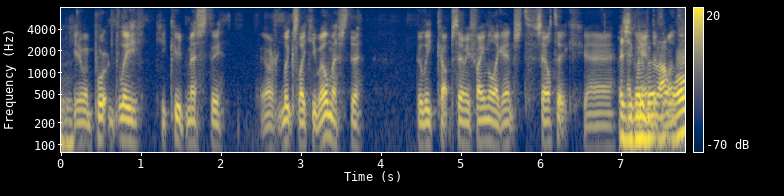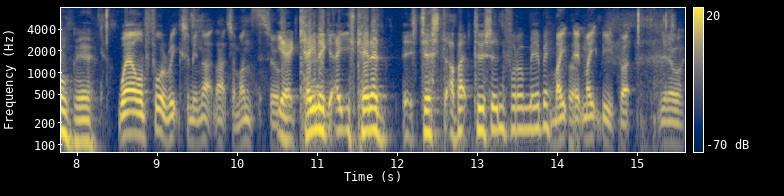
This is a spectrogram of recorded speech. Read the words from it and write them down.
mm-hmm. you know, importantly, he could miss the, or looks like he will miss the the League Cup semi final against Celtic. Uh, Is he going to be that long? Yeah. Well, four weeks. I mean, that that's a month. So yeah, kind of. Um, he's kind of. It's just a bit too soon for him, maybe. Might but. it might be, but you know.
